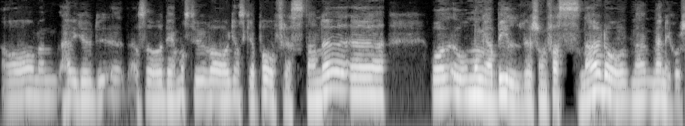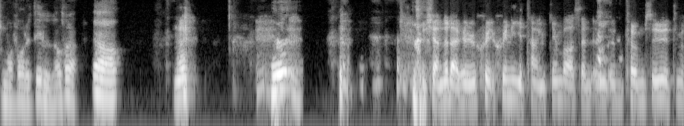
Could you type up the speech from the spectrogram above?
ja men herregud, eh, alltså det måste ju vara ganska påfrestande eh, och, och många bilder som fastnar då med människor som har farit illa och sådär. Ja. Eh, Du känner där hur ge- genitanken bara så töms ut med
